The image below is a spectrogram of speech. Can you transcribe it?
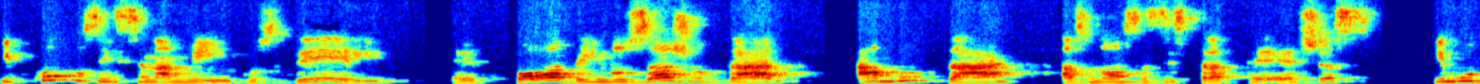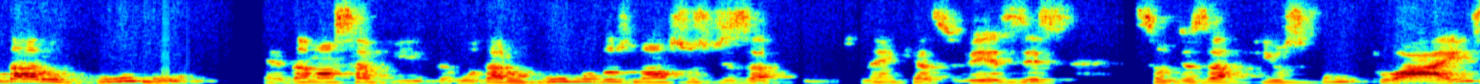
E como os ensinamentos dele é, podem nos ajudar a mudar as nossas estratégias e mudar o rumo é, da nossa vida, mudar o rumo dos nossos desafios, né? que às vezes são desafios pontuais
